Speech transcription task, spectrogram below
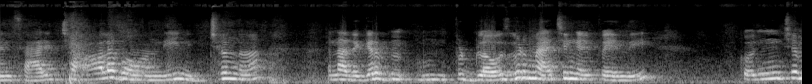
అండ్ శారీ చాలా బాగుంది నిజంగా. నా దగ్గర ఇప్పుడు బ్లౌజ్ కూడా మ్యాచింగ్ అయిపోయింది. కొంచెం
